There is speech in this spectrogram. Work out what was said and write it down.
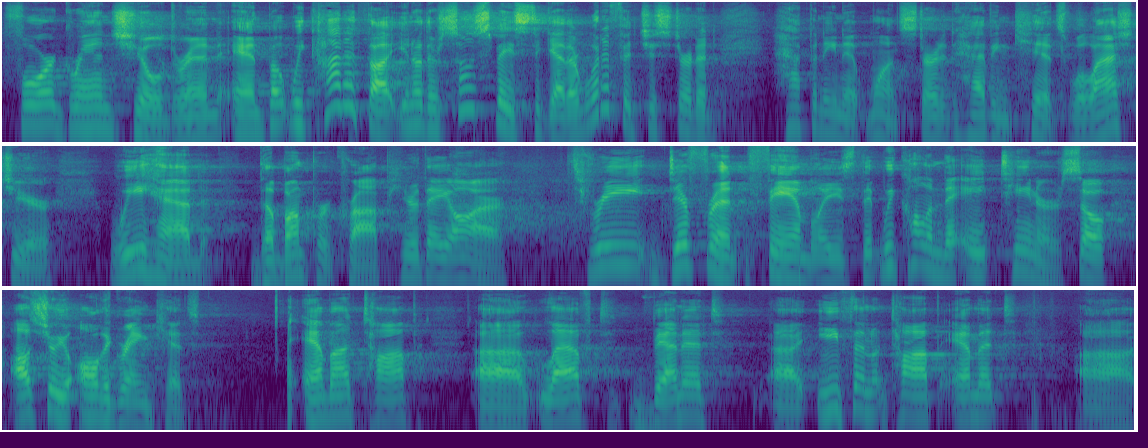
four grandchildren. And but we kind of thought, you know, they're so spaced together. What if it just started happening at once? Started having kids. Well, last year we had the bumper crop. Here they are, three different families that we call them the 18ers. So I'll show you all the grandkids. Emma, top, uh, left, Bennett, uh, Ethan top, Emmett uh,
